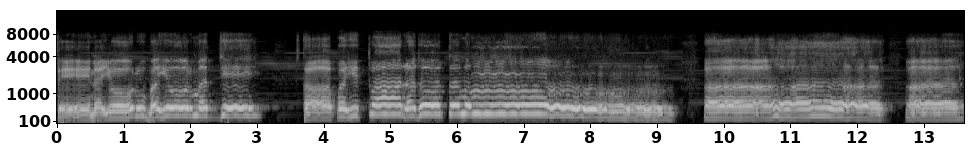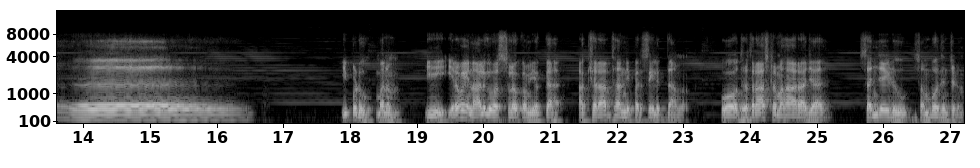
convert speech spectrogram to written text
సేనయోరుభయోర్మధ్య स्थापयित्वा रथोत्तमम् ఇప్పుడు మనం ఈ ఇరవై నాలుగవ శ్లోకం యొక్క అక్షరార్థాన్ని పరిశీలిద్దాము ఓ ధృతరాష్ట్ర మహారాజా సంజయుడు సంబోధించడం.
